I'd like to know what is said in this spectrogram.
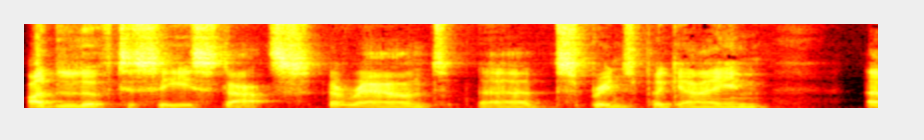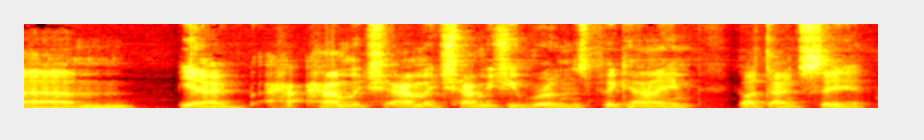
I'd love to see his stats around uh, sprints per game. Um, you know how much how much how much he runs per game. I don't see it.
